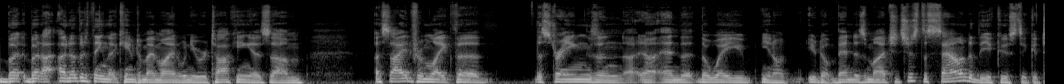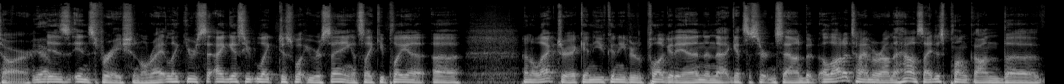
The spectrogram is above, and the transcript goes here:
but but uh, another thing that came to my mind when you were talking is, um, aside from like the the strings and uh, and the the way you you know you don't bend as much, it's just the sound of the acoustic guitar Yep. is inspirational, right? Like you're, I guess you like just what you were saying. It's like you play a. a an electric and you can either plug it in and that gets a certain sound but a lot of time around the house i just plunk on the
